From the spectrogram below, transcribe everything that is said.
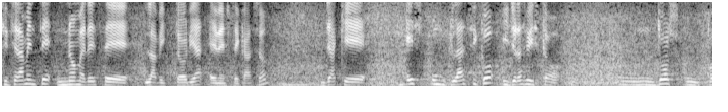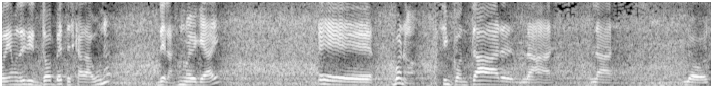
sinceramente, no merece la victoria en este caso, ya que es un clásico y yo las he visto mm, dos, podríamos decir, dos veces cada una de las nueve que hay. Eh, bueno, sin contar las, las, los,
